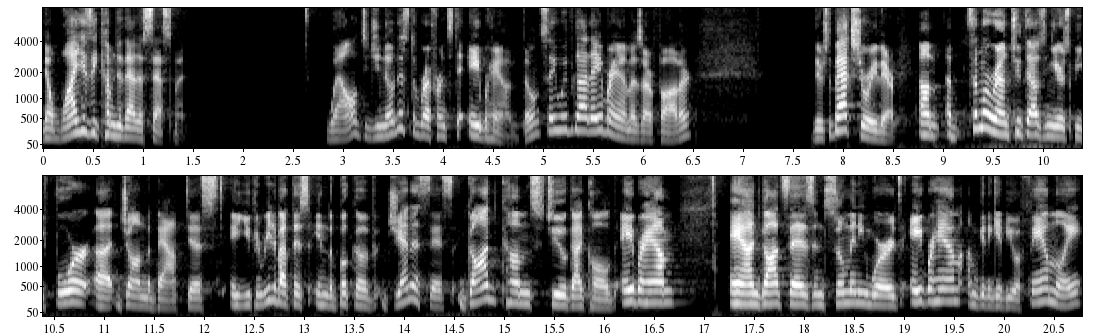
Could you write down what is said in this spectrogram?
Now, why does he come to that assessment? Well, did you notice the reference to Abraham? Don't say we've got Abraham as our father. There's a backstory there. Um, uh, somewhere around 2,000 years before uh, John the Baptist, uh, you can read about this in the book of Genesis. God comes to a guy called Abraham, and God says, in so many words, Abraham, I'm going to give you a family,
